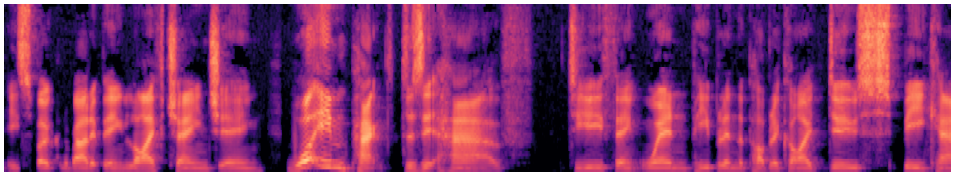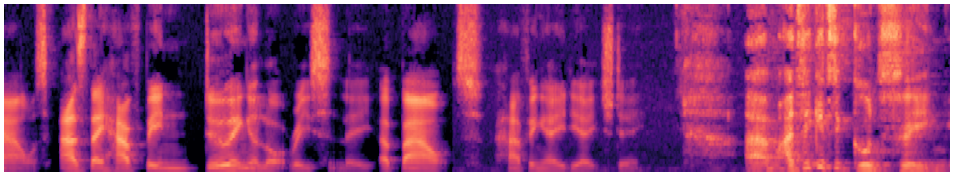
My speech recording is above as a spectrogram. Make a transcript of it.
He's spoken about it being life changing. What impact does it have, do you think, when people in the public eye do speak out, as they have been doing a lot recently, about having ADHD? Um, I think it's a good thing.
